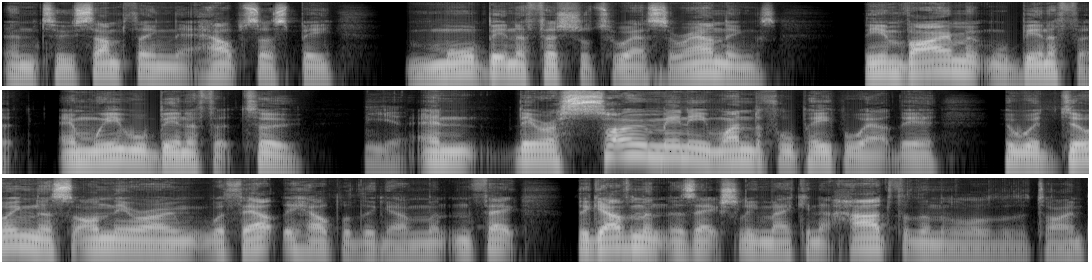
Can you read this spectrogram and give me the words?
into something that helps us be more beneficial to our surroundings, the environment will benefit and we will benefit too. Yeah. And there are so many wonderful people out there who are doing this on their own without the help of the government. In fact, the government is actually making it hard for them a lot of the time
